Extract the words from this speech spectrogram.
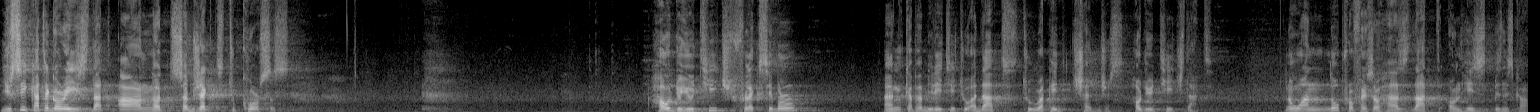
you see categories that are not subject to courses. How do you teach flexible and capability to adapt to rapid changes. How do you teach that? No one, no professor has that on his business card.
